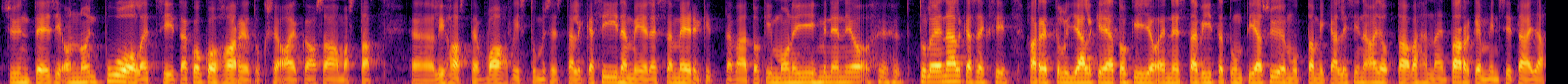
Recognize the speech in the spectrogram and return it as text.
synteesi on noin puolet siitä koko harjoituksen aikaa saamasta lihasten vahvistumisesta, eli siinä mielessä merkittävää. Toki moni ihminen jo tulee nälkäiseksi harjoittelun jälkeen ja toki jo ennen sitä viittä tuntia syö, mutta mikäli siinä ajoittaa vähän näin tarkemmin sitä ja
